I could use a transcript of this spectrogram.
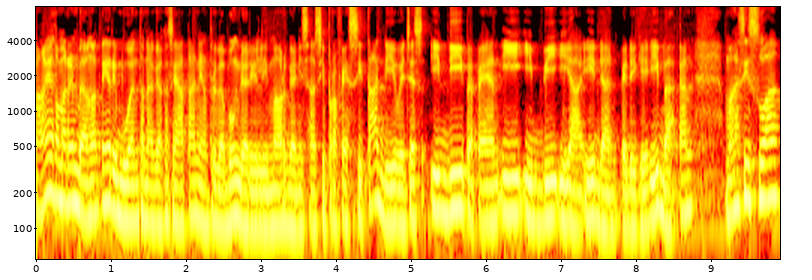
Makanya kemarin banget nih ribuan tenaga kesehatan yang tergabung dari lima organisasi profesi tadi, which is ID, PPNI, IB, IAI, dan PDGI, bahkan mahasiswa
